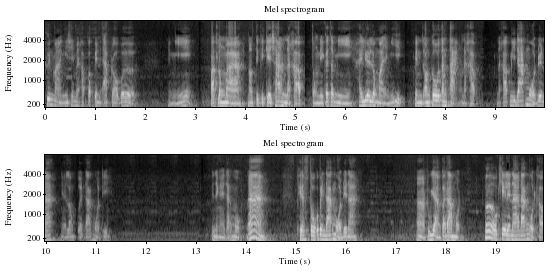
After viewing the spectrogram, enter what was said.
ขึ้นมาอย่างนี้ใช่ไหมครับ ก็เป็น App Drawer อย่างนี้ปัดลงมา notification นะครับ ตรงนี้ก็จะมีให้เลื่อนลงมาอย่างนี้อีก เป็น dongle ต่างๆนะครับนะครับ มี dark mode ด้วยนะ เนี่ยลองเปิด dark mode ดิ เป็นยังไง dark mode อ่า Play Store ก็เป็น dark mode ด้วยนะ อ่าทุกอย่างก็ดำหมด เออโอเคเลยนะ dark mode เขา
